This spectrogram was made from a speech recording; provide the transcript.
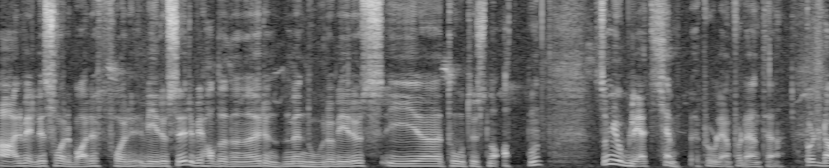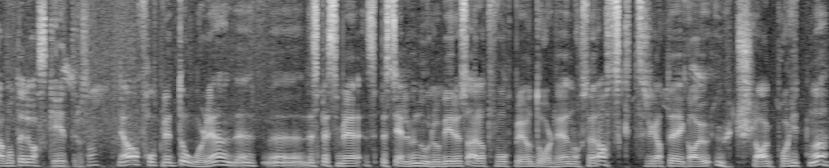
er veldig sårbare for viruser. Vi hadde denne runden med norovirus i 2018. Eh, som jo ble et kjempeproblem for DNT. For Da måtte dere vaske hytter og sånn? Ja, folk ble dårlige. Det spesielle med noroviruset er at folk ble jo dårlige nokså raskt. slik at det ga jo utslag på hyttene.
